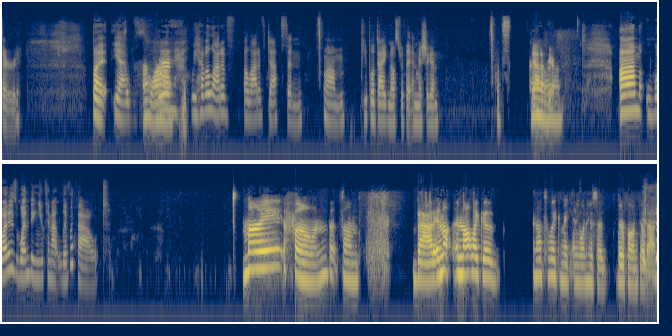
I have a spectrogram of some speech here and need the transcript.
third. But yeah, Oh wow. we have a lot of a lot of deaths and um people diagnosed with it in Michigan. It's bad Oh, out here. Um, what is one thing you cannot live without? My phone. That sounds bad, and not and not like a not to like make anyone who said their phone feel bad,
